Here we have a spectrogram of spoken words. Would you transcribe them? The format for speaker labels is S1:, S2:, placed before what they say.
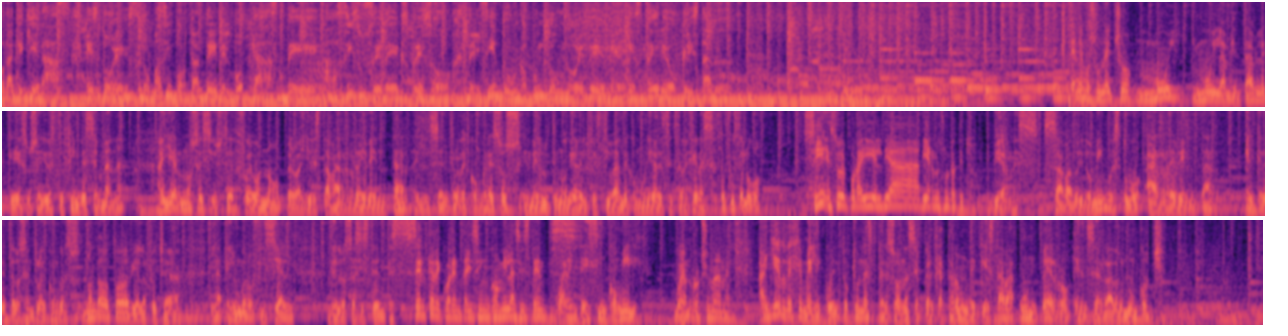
S1: hora que quieras. Esto es lo más importante en el podcast de Así sucede expreso del 101.1 FM Estéreo Cristal.
S2: Tenemos un hecho muy, muy lamentable que sucedió este fin de semana. Ayer no sé si usted fue o no, pero ayer estaba a reventar el centro de congresos en el último día del Festival de Comunidades Extranjeras. ¿Tú fuiste, Lugo?
S3: Sí, estuve por ahí el día viernes un ratito.
S2: Viernes, sábado y domingo estuvo a reventar el Querétaro Centro de Congresos. No han dado todavía la fecha, el número oficial de los asistentes.
S3: Cerca de 45 mil asistentes.
S2: 45 mil.
S3: Bueno, aproximadamente.
S2: Ayer déjeme le cuento que unas personas se percataron de que estaba un perro encerrado en un coche.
